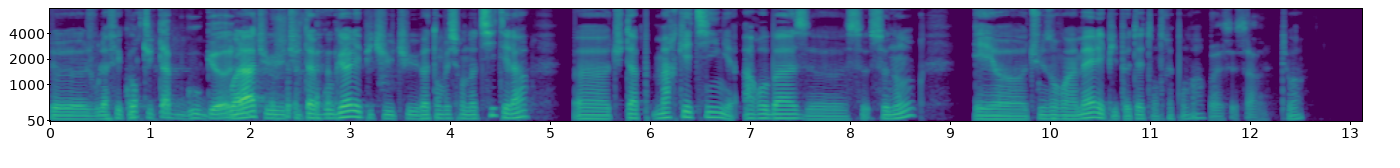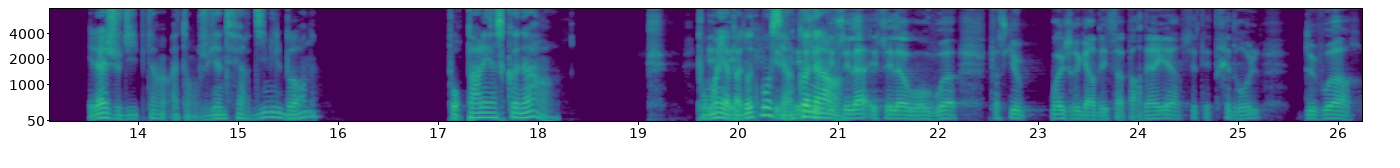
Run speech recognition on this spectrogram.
je, je vous la fais Donc, courte. tu tapes Google. Voilà, tu, tu tapes Google et puis tu, tu vas tomber sur notre site et là, euh, tu tapes marketing arrobase, euh, ce, ce nom et euh, tu nous envoies un mail et puis peut-être on te répondra, Ouais, c'est ça. tu vois? Et là, je dis, putain, attends, je viens de faire 10 000 bornes pour parler à ce connard. Pour moi, il n'y a Et- pas d'autre mot, c'est un et connard. Et c'est là, et c'est là où on voit, parce que moi je regardais ça par derrière, c'était très drôle de voir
